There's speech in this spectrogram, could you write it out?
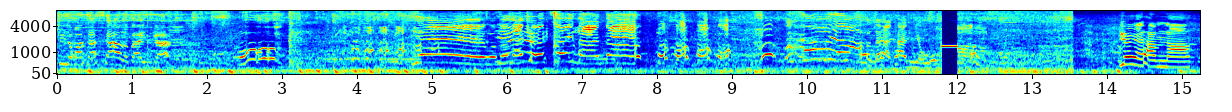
这就往下下了吧，应该。月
